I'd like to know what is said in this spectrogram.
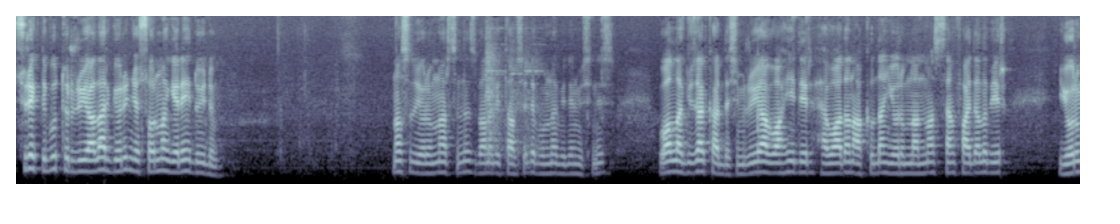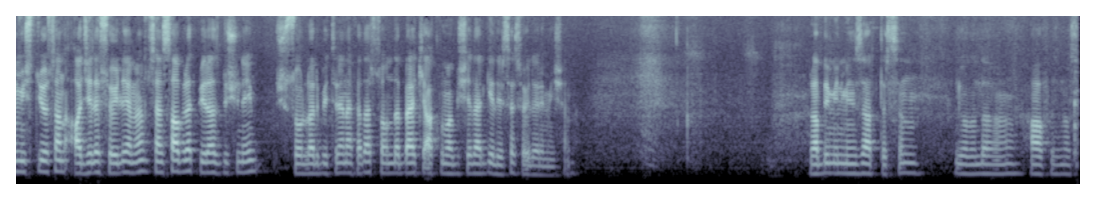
Sürekli bu tür rüyalar görünce sorma gereği duydum. Nasıl yorumlarsınız? Bana bir tavsiyede bulunabilir misiniz? Valla güzel kardeşim rüya vahidir, hevadan akıldan yorumlanmaz. Sen faydalı bir yorum istiyorsan acele söyleyemem. Sen sabret biraz düşüneyim şu soruları bitirene kadar. Sonunda belki aklıma bir şeyler gelirse söylerim inşallah. Rabbim ilminizi arttırsın. Yolunda hafız nasıl?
